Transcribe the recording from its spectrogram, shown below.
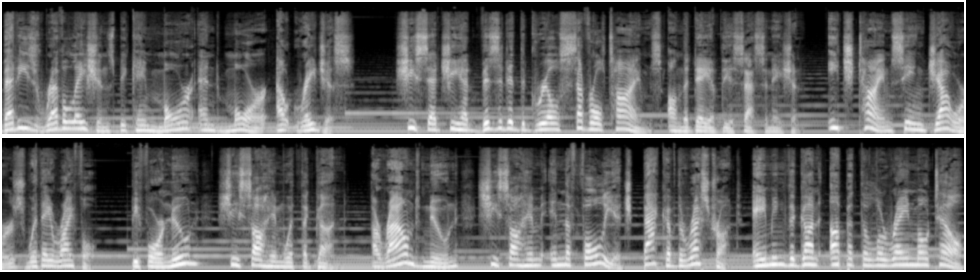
Betty's revelations became more and more outrageous. She said she had visited the grill several times on the day of the assassination, each time seeing Jowers with a rifle. Before noon, she saw him with the gun. Around noon, she saw him in the foliage back of the restaurant, aiming the gun up at the Lorraine Motel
